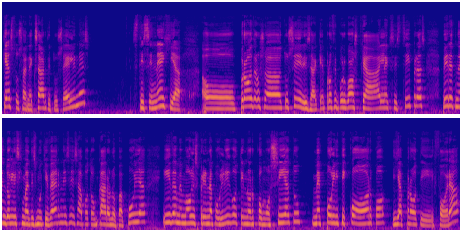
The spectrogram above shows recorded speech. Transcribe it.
και στους ανεξάρτητους Έλληνες. Στη συνέχεια ο πρόεδρος του ΣΥΡΙΖΑ και πρωθυπουργός πια Αλέξης Τσίπρας πήρε την εντολή σχηματισμού κυβέρνησης από τον Κάρολο Παπούλια. Είδαμε μόλις πριν από λίγο την ορκομοσία του με πολιτικό όρκο για πρώτη φορά.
